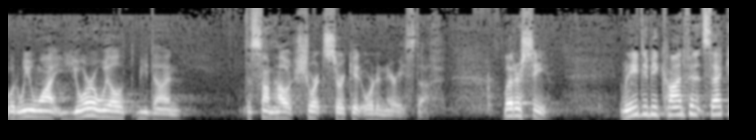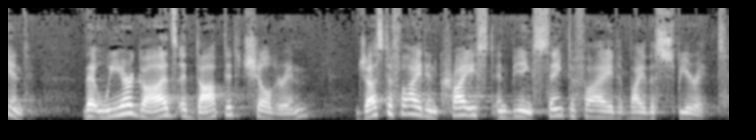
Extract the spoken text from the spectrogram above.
when we want your will to be done to somehow short circuit ordinary stuff. Letter C. We need to be confident, second, that we are God's adopted children, justified in Christ and being sanctified by the Spirit.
